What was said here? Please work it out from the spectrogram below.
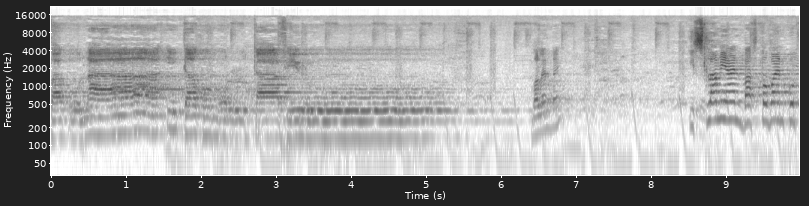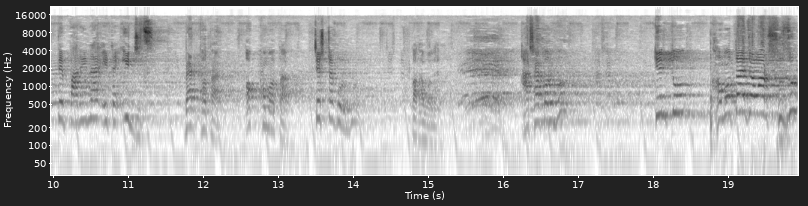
ফাউলাইকা হুমুল কাফিরুন বলেন নাই ইসলামী আইন বাস্তবায়ন করতে পারি না, এটা ইজ ব্যর্থতা, অক্ষমতা। চেষ্টা করব, কথা বলেন। আশা করব, কিন্তু ক্ষমতায় যাওয়ার সুযোগ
